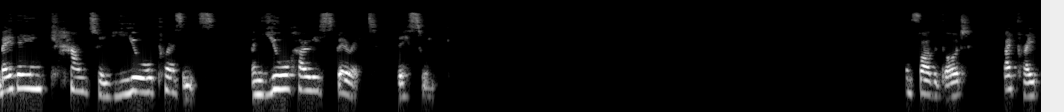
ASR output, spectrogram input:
May they encounter your presence and your Holy Spirit this week. And Father God, I pray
